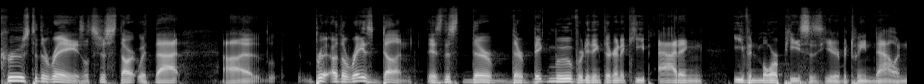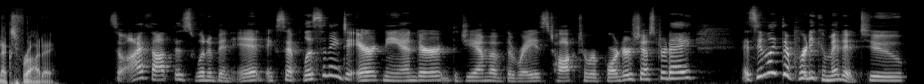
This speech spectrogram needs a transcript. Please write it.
Cruz to the Rays. Let's just start with that. Uh, are the Rays done? Is this their their big move, or do you think they're going to keep adding even more pieces here between now and next Friday? So I thought this would have been it, except listening to Erik Neander, the GM of the Rays, talk to reporters yesterday, it seemed like they're pretty committed to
